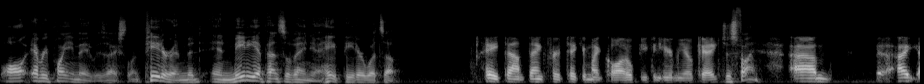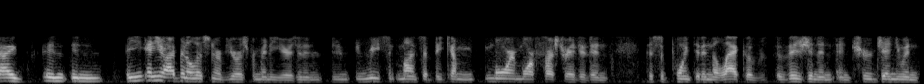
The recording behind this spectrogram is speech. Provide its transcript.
all every point you made was excellent. Peter in in Media, Pennsylvania. Hey, Peter, what's up? Hey, Thom. Thanks for taking my call. I hope you can hear me okay. Just fine. Um, I, I in, in, and you know, I've been a listener of yours for many years, and in, in, in recent months, I've become more and more frustrated and disappointed in the lack of vision and, and true, genuine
